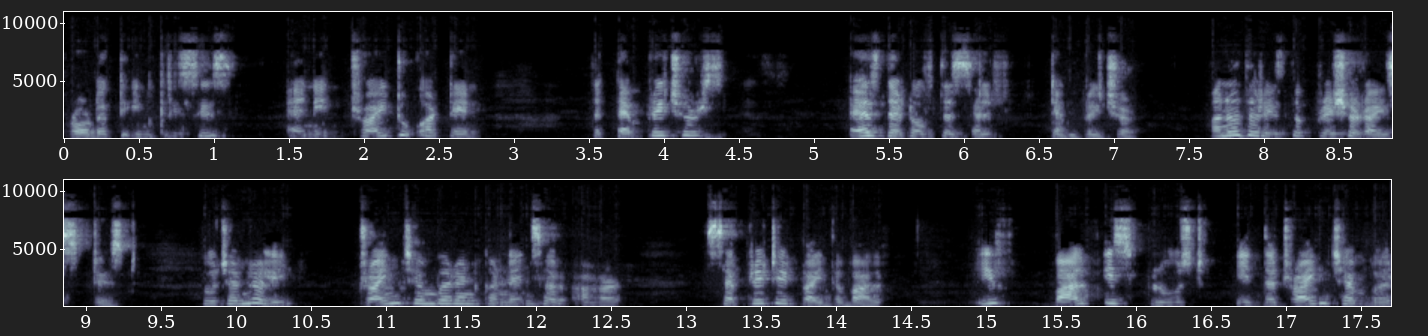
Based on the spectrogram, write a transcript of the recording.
product increases and it try to attain the temperatures as that of the shelf temperature. Another is the pressure rise test. So generally, drying chamber and condenser are separated by the valve. If valve is closed in the drying chamber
